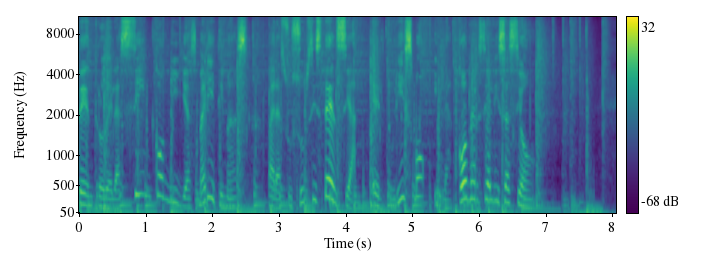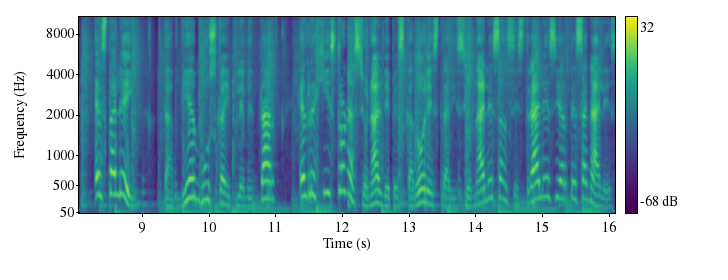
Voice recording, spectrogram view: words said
dentro de las cinco millas marítimas para su subsistencia, el turismo y la comercialización. Esta ley también busca implementar el Registro Nacional de Pescadores Tradicionales, Ancestrales y Artesanales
